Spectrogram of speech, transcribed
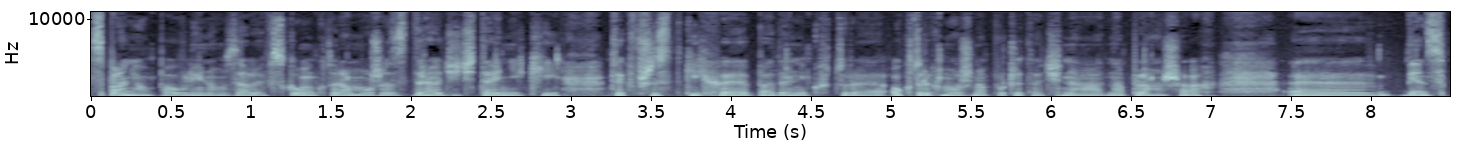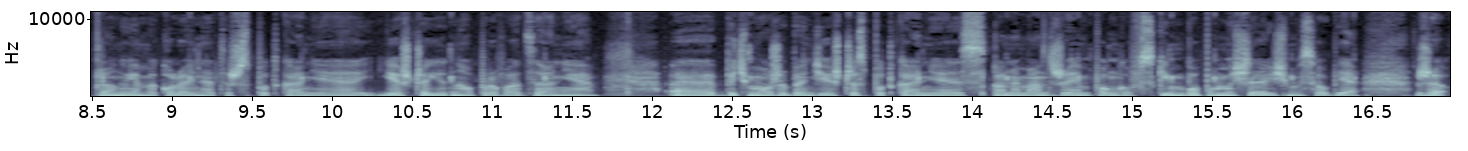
z panią Pauliną Zalewską, która może zdradzić tajniki tych wszystkich e, badań, które, o których można poczytać na, na planszach. Więc planujemy kolejne też spotkanie, jeszcze jedno oprowadzanie. Być może będzie jeszcze spotkanie z panem Andrzejem Pongowskim, bo pomyśleliśmy sobie, że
